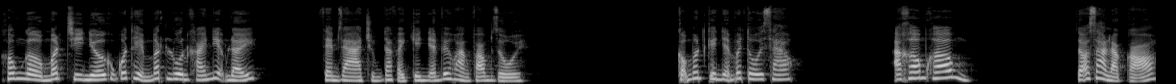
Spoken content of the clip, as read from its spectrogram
Không ngờ mất trí nhớ cũng có thể mất luôn khái niệm đấy. Xem ra chúng ta phải kiên nhẫn với Hoàng Phong rồi. Cậu mất kiên nhẫn với tôi sao? À không không. Rõ ràng là có.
